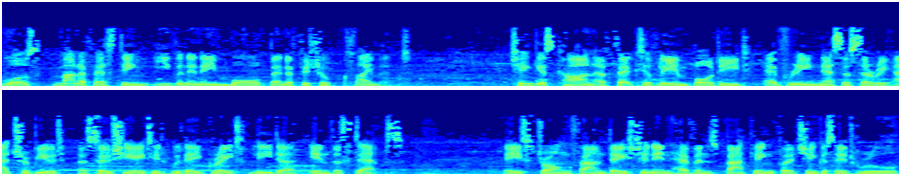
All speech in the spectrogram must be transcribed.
was manifesting even in a more beneficial climate. Chinggis Khan effectively embodied every necessary attribute associated with a great leader in the steppes, a strong foundation in heaven's backing for Chinggisid rule,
